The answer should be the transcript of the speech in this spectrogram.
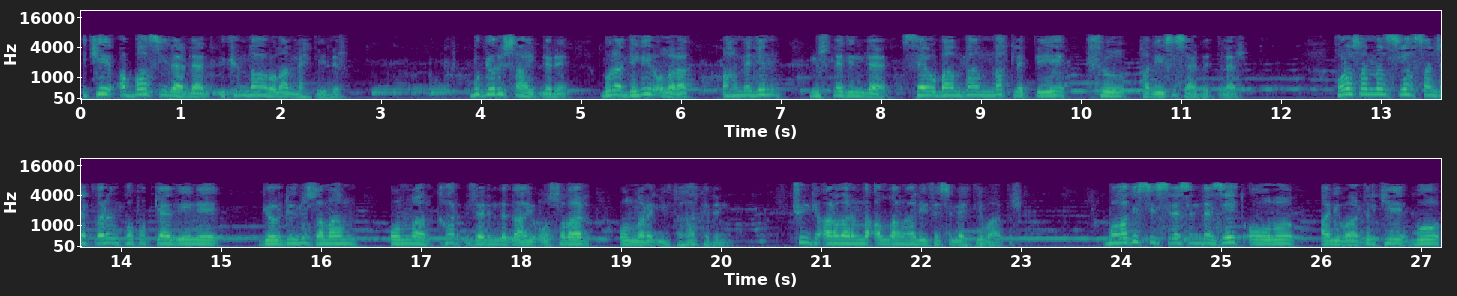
İki Abbasilerden hükümdar olan Mehdi'dir. Bu görüş sahipleri buna delil olarak Ahmet'in müsnedinde Sevban'dan naklettiği şu hadisi serdettiler. Horasan'dan siyah sancakların kopup geldiğini gördüğünüz zaman onlar kar üzerinde dahi olsalar onlara iltihak edin. Çünkü aralarında Allah'ın halifesi Mehdi vardır. Bu hadis silsilesinde Zeyd oğlu Ali vardır ki bu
